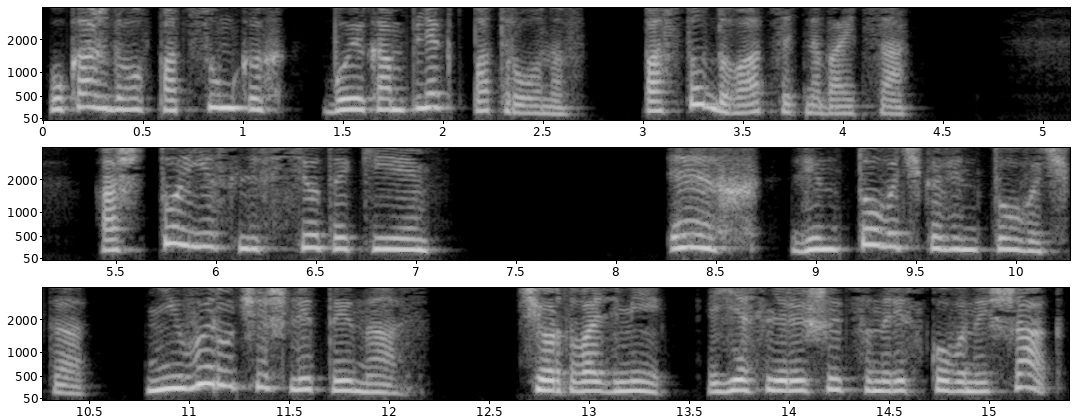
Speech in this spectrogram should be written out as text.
у каждого в подсумках боекомплект патронов, по 120 на бойца. А что, если все-таки... Эх, винтовочка, винтовочка, не выручишь ли ты нас? Черт возьми, если решиться на рискованный шаг,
